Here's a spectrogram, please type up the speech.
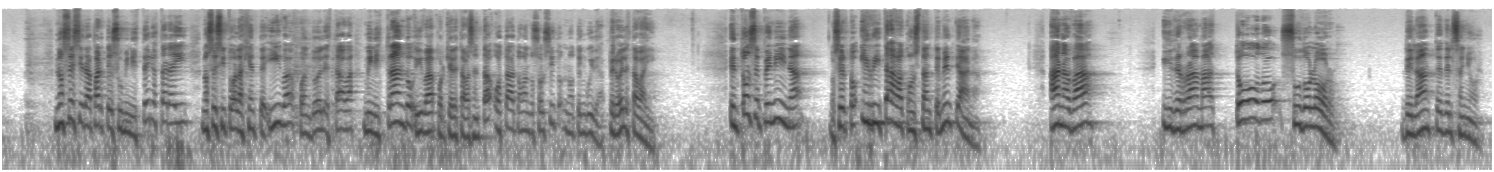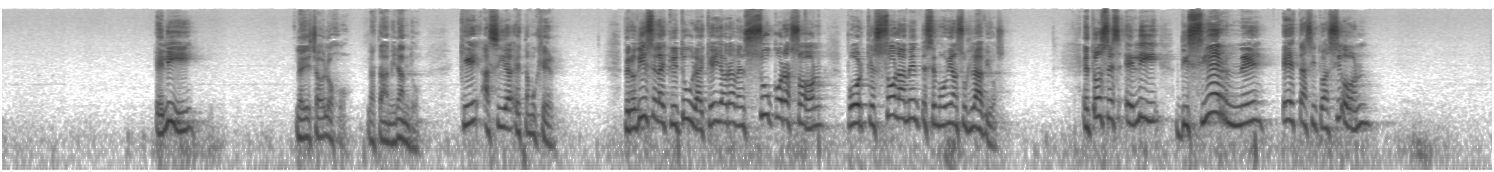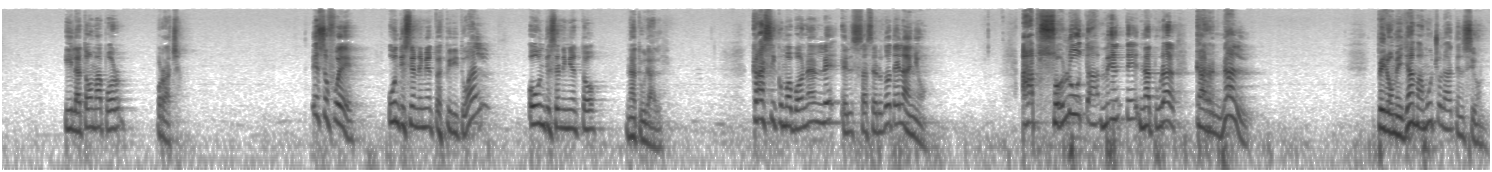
No sé si era parte de su ministerio estar ahí, no sé si toda la gente iba cuando él estaba ministrando, iba porque él estaba sentado o estaba tomando solcito, no tengo idea, pero él estaba ahí. Entonces Penina, ¿no es cierto?, irritaba constantemente a Ana. Ana va y derrama todo su dolor delante del Señor. Elí le había echado el ojo, la estaba mirando. ¿Qué hacía esta mujer? Pero dice la escritura que ella oraba en su corazón porque solamente se movían sus labios. Entonces Elí discierne esta situación y la toma por borracha. Eso fue un discernimiento espiritual o un discernimiento natural. Casi como ponerle el sacerdote el año. Absolutamente natural, carnal. Pero me llama mucho la atención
